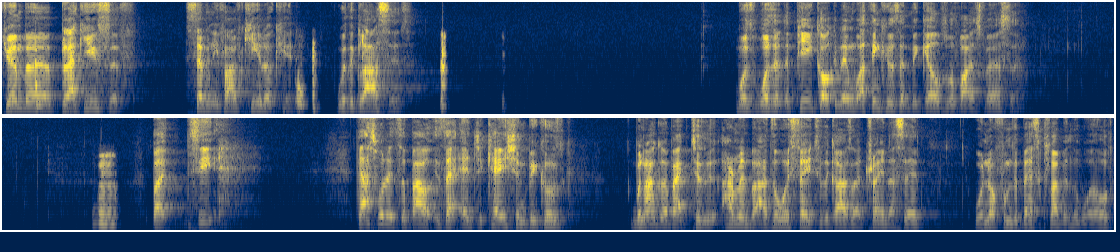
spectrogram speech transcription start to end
Do you remember Black Yusuf, seventy-five kilo kid with the glasses? Was was it the Peacock and then I think it was at Miguel's or vice versa? Mm. But see, that's what it's about. Is that education? Because when I go back to the, I remember I'd always say to the guys I trained, I said, "We're not from the best club in the world.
